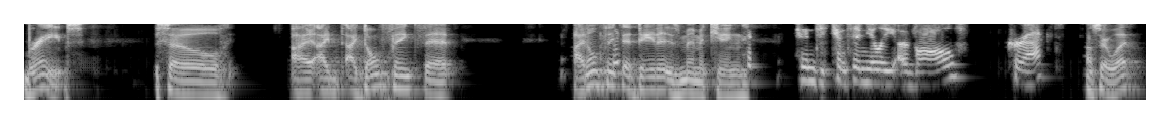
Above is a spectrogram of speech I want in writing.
brains. So I, I, I don't think that I don't think that data is mimicking to continually evolve. Correct. I'm sorry. What?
